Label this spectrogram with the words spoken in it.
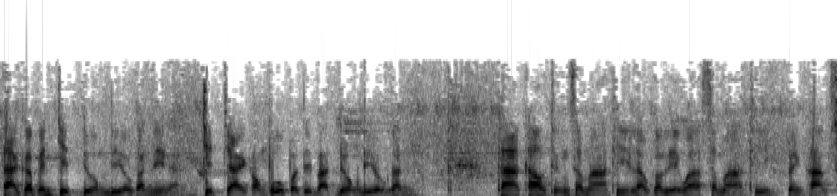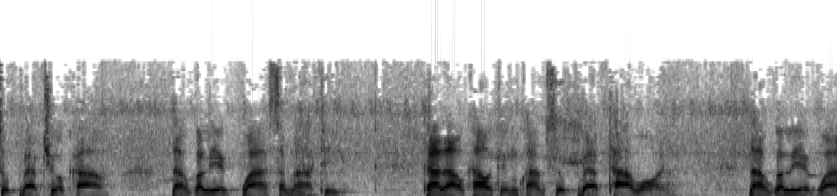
แต่ก็เป็นจิตดวงเดียวกันนี่แหละจิตใจของผู้ปฏิบัติดวงเดียวกัน ถ้าเข้าถึงสมาธิเราก็เรียกว่าสมาธิเป็นความสุขแบบชั่วคราว เราก็เรียกว่าสมาธิ ถ้าเราเข้าถึงความสุขแบบถาวร เราก็เรียกว่า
